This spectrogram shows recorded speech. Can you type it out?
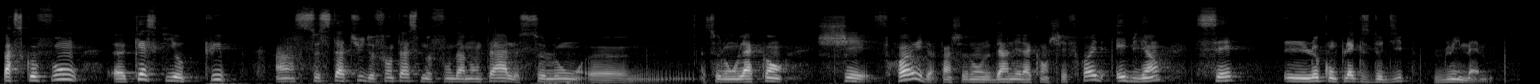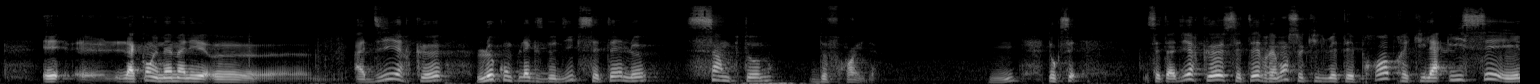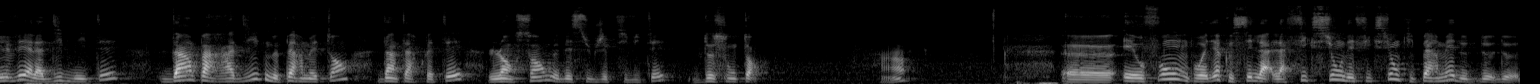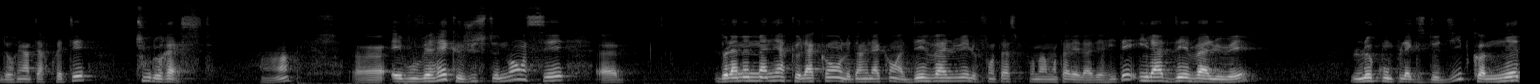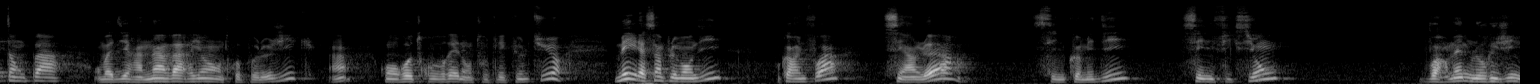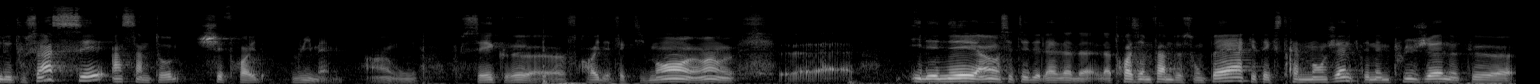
parce qu'au fond, qu'est-ce qui occupe hein, ce statut de fantasme fondamental selon, selon Lacan chez Freud, enfin selon le dernier Lacan chez Freud? Eh bien, c'est le complexe d'Oedipe lui-même. Et euh, Lacan est même allé euh, à dire que le complexe d'Oedipe, c'était le symptôme de Freud. Hmm. Donc c'est-à-dire que c'était vraiment ce qui lui était propre et qu'il a hissé et élevé à la dignité d'un paradigme permettant d'interpréter l'ensemble des subjectivités de son temps. Hein euh, et au fond, on pourrait dire que c'est la, fiction des fictions qui permet de, réinterpréter tout le reste. Hein. Euh, et vous verrez que justement, c'est euh, de la même manière que Lacan, le dernier Lacan, a dévalué le fantasme fondamental et la vérité, il a dévalué le complexe d'Oedipe comme n'étant pas, on va dire, un invariant anthropologique hein, qu'on retrouverait dans toutes les cultures, mais il a simplement dit, encore une fois, c'est un leurre, c'est une comédie, c'est une fiction, voire même l'origine de tout ça, c'est un symptôme chez Freud lui-même. Hein, on sait que euh, Freud, effectivement, hein, euh, il est né, hein, c'était la, troisième femme de son père, qui était extrêmement jeune, qui était même plus jeune que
